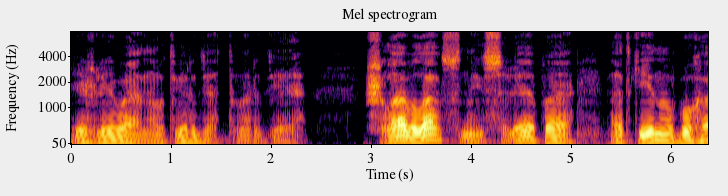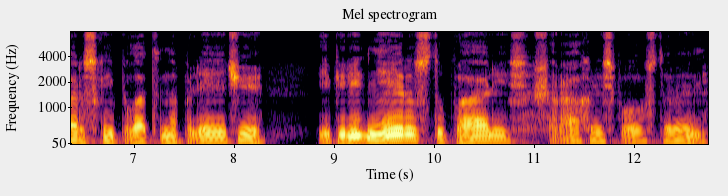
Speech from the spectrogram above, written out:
ежели Ивана утвердят в Орде. Шла властно и слепо, откинув бухарский плат на плечи, и перед ней расступались, шарахались посторонь.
